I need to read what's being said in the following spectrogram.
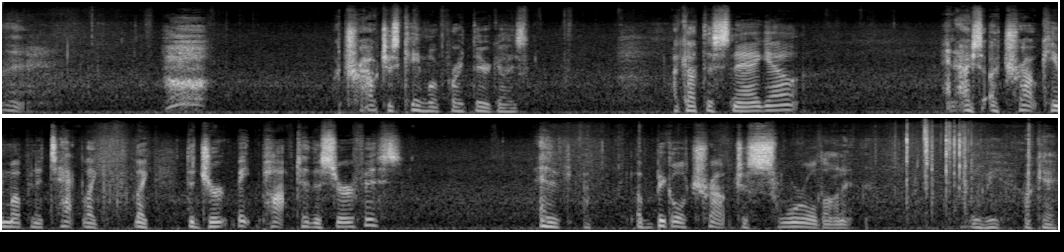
A trout just came up right there, guys. I got the snag out, and I, a trout came up and attacked, like like the jerkbait popped to the surface, and a, a big old trout just swirled on it. Let me, okay,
